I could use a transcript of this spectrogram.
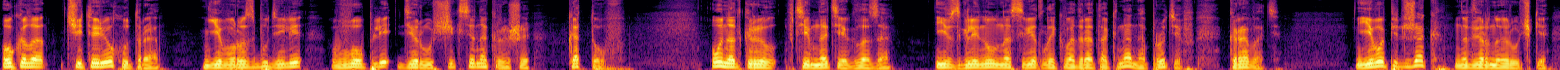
Около четырех утра его разбудили вопли дерущихся на крыше котов. Он открыл в темноте глаза и взглянул на светлый квадрат окна напротив кровать. Его пиджак на дверной ручке –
